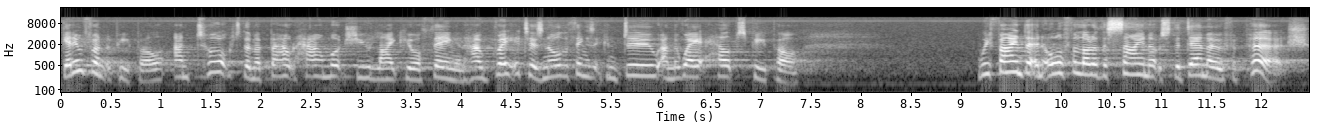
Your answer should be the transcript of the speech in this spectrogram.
Get in front of people and talk to them about how much you like your thing and how great it is and all the things it can do and the way it helps people. We find that an awful lot of the sign-ups, the demo for Perch,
